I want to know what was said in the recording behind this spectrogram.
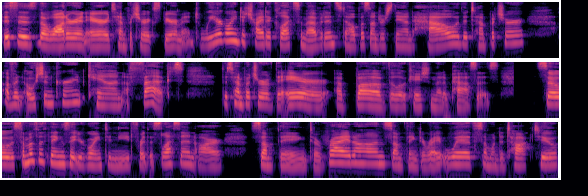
This is the water and air temperature experiment. We are going to try to collect some evidence to help us understand how the temperature of an ocean current can affect the temperature of the air above the location that it passes. So some of the things that you're going to need for this lesson are something to write on, something to write with, someone to talk to.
